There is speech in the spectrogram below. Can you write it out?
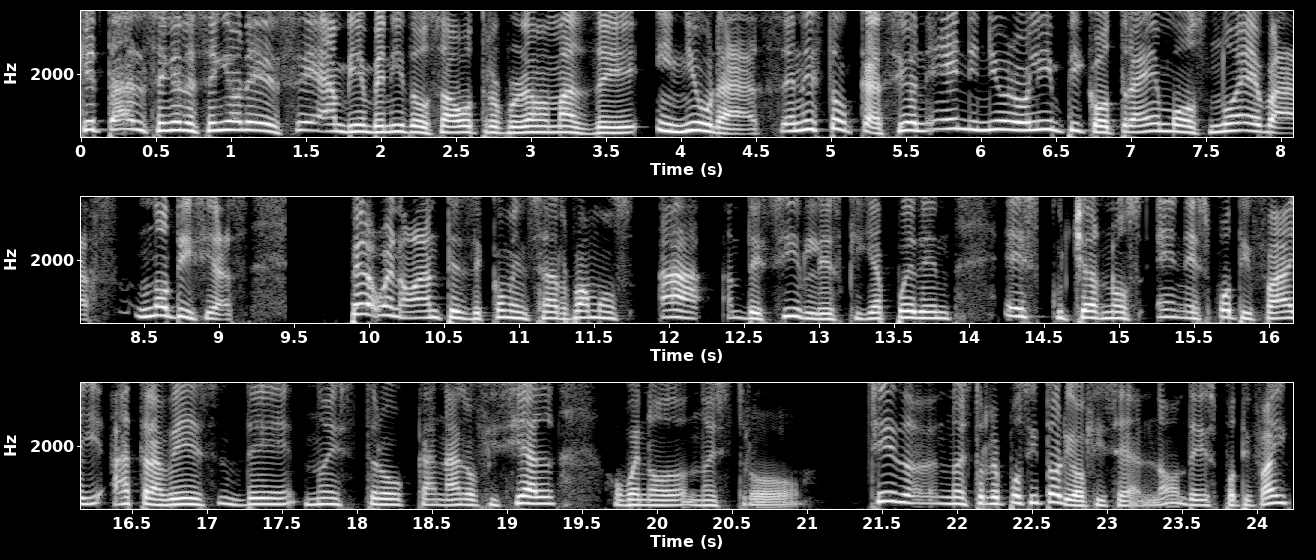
¿Qué tal, señores y señores? Sean bienvenidos a otro programa más de Inuras. En esta ocasión, en Inuro Olímpico, traemos nuevas noticias. Pero bueno, antes de comenzar, vamos a decirles que ya pueden escucharnos en Spotify a través de nuestro canal oficial, o bueno, nuestro nuestro repositorio oficial, ¿no? De Spotify,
